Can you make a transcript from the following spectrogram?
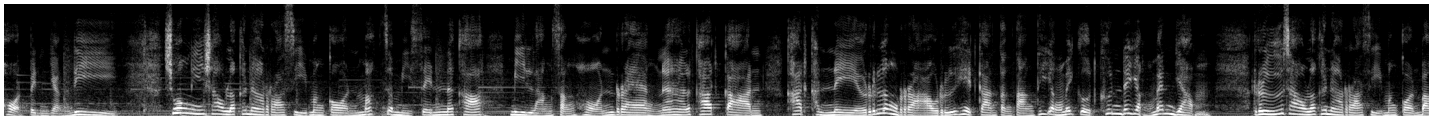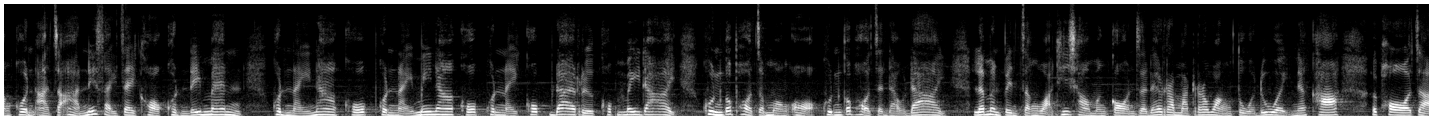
ปอร์ตเป็นอย่างดี ช่วงนี้ชาวลัคนาราศีมังกรมักจะมีเซนส์นะคะ มีหลังสังหรณ์แรงนะคะคาดการคาดคะเนเรื่องราว หรือเหตุการณ์ต่างๆ ที่ยังไม่เกิดขึ้นได้อย่างแม่นยำหรือชาวลัคนาราศีมังกรบางคนอาจจะอ่านนิสัยใจคอคนได้แม่น คนไหนน่าคบ คนไหนไม่น่าคบ คนไหนคบได้หรือคบไม่ได้ คุณก็พอจะมองออก คุณก็พอจะเดาได้ และมันเป็นจังหวะที่ชาวมังกรจะได้ระมัดระวังตัวด้วยนะคะ พอจะ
